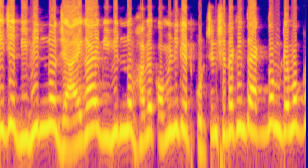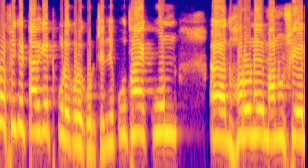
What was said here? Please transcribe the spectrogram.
এই যে বিভিন্ন জায়গায় বিভিন্নভাবে কমিউনিকেট করছেন, সেটা কিন্তু একদম ডেমোগ্রাফিকে টার্গেট করে করে করছেন যে কোথায় কোন ধরনের মানুষের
